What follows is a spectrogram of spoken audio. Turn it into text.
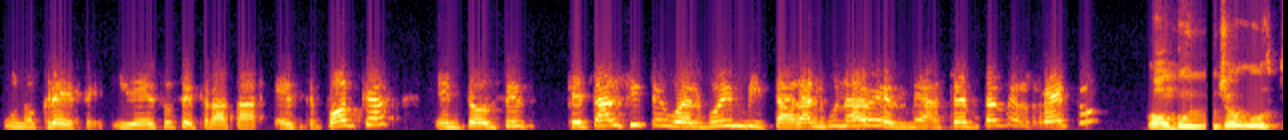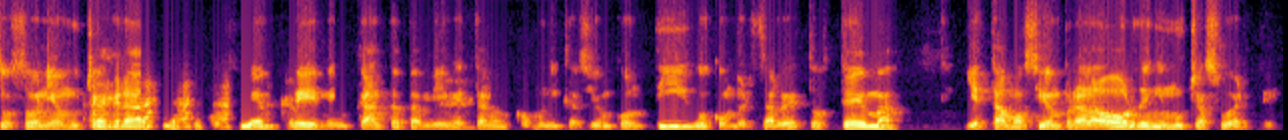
uno crece y de eso se trata este podcast. Entonces, ¿qué tal si te vuelvo a invitar alguna vez? ¿Me aceptas el reto? Con mucho gusto, Sonia. Muchas gracias, como siempre. Me encanta también estar en comunicación contigo, conversar de estos temas y estamos siempre a la orden y mucha suerte.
